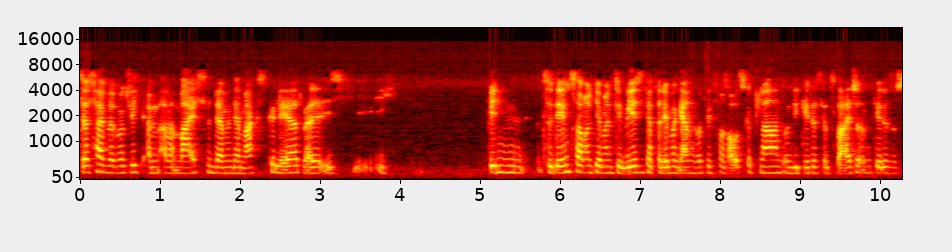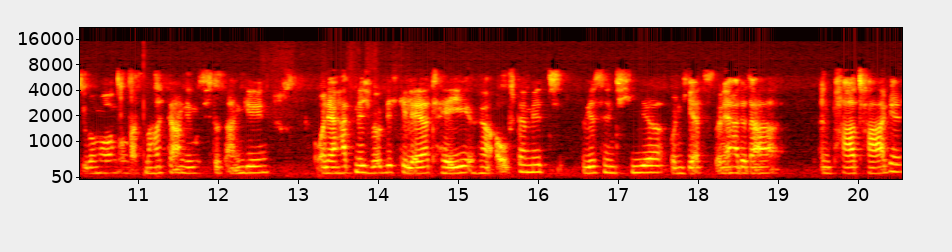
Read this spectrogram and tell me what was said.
das hat mir wirklich am, am meisten der, der Max gelehrt, weil ich, ich bin zu dem Zeitpunkt jemand gewesen, ich habe dann immer gerne wirklich vorausgeplant und wie geht es jetzt weiter und wie geht es jetzt übermorgen und was mache ich da und wie muss ich das angehen und er hat mich wirklich gelehrt, hey, hör auf damit, wir sind hier und jetzt. Und er hatte da ein paar Tage,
